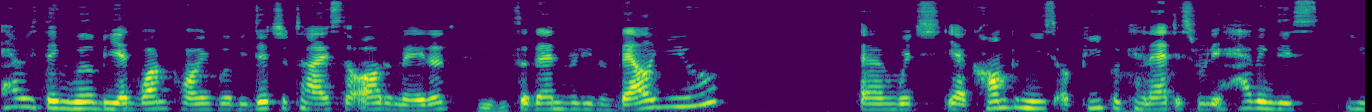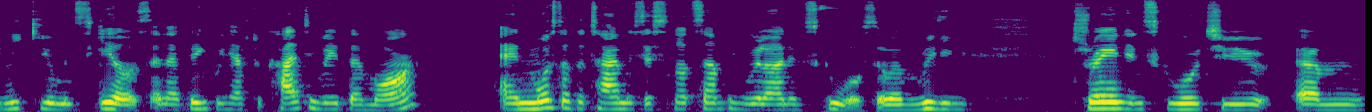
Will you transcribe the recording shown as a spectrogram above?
everything will be at one point will be digitized or automated. Mhm. So then, really, the value um, which yeah companies or people can add is really having these unique human skills, and I think we have to cultivate them more. And most of the time, this is not something we learn in school. So we're really trained in school to um,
